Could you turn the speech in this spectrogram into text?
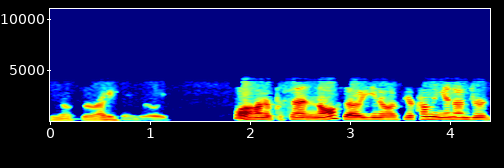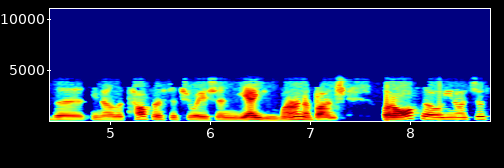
you know, through anything really? Well, 100%. And also, you know, if you're coming in under the, you know, the tougher situation, yeah, you learn a bunch, but also, you know, it's just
